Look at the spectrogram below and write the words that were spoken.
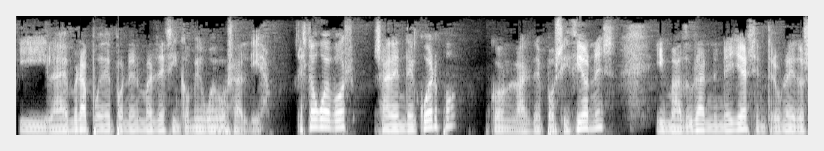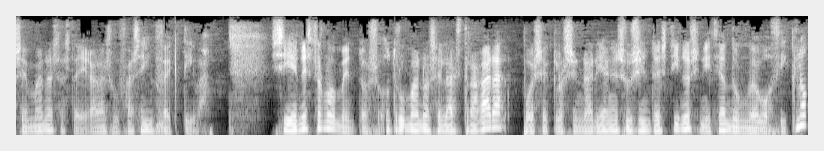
y la hembra puede poner más de 5.000 huevos al día. Estos huevos salen del cuerpo con las deposiciones y maduran en ellas entre una y dos semanas hasta llegar a su fase infectiva. Si en estos momentos otro humano se las tragara, pues eclosionarían en sus intestinos iniciando un nuevo ciclo.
